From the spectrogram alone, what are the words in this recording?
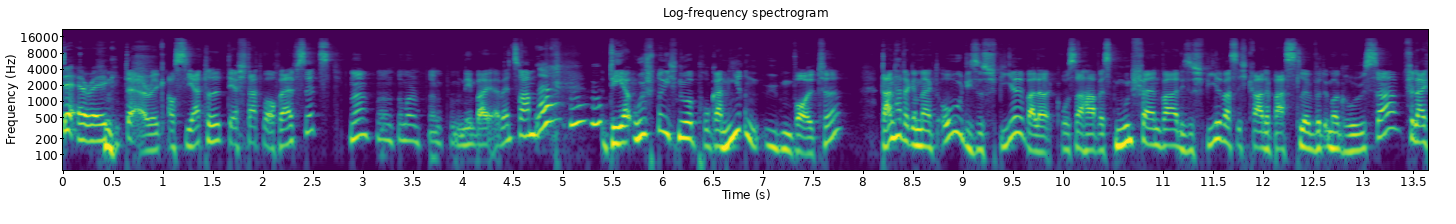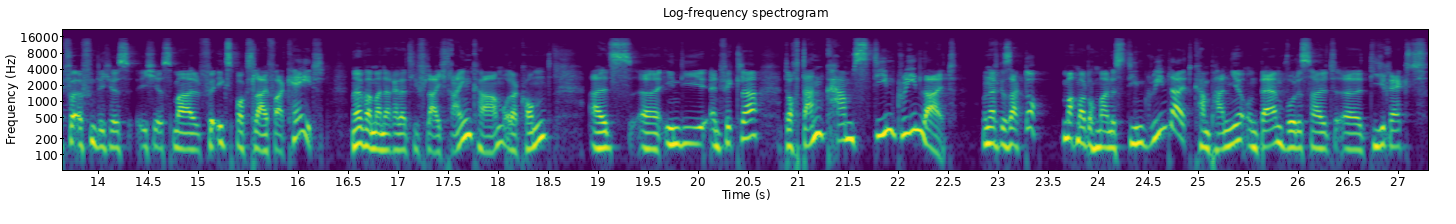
Der Eric. Der Eric aus Seattle, der Stadt, wo auch Valve sitzt, ne? nebenbei erwähnt zu haben, der ursprünglich nur Programmieren üben wollte. Dann hat er gemerkt, oh, dieses Spiel, weil er großer Harvest Moon Fan war, dieses Spiel, was ich gerade bastle, wird immer größer. Vielleicht veröffentliche ich es mal für Xbox Live Arcade, ne, weil man da relativ leicht reinkam oder kommt als äh, Indie-Entwickler. Doch dann kam Steam Greenlight und hat gesagt, doch, mach mal doch mal eine Steam Greenlight-Kampagne und bam, wurde es halt äh, direkt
